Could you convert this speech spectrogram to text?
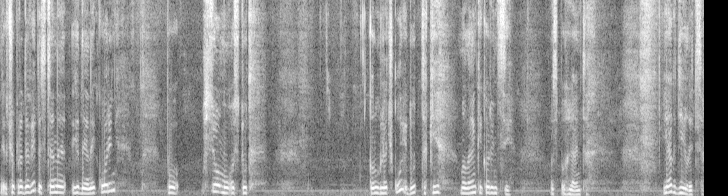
Якщо придивитись, це не єдиний корінь. По всьому ось тут круглячку йдуть такі маленькі корінці. Ось погляньте. Як ділиться?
